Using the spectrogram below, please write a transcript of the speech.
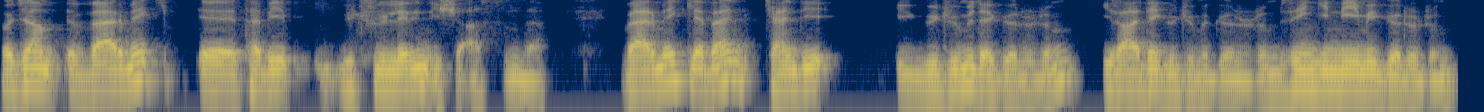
Hocam vermek e, tabii güçlülerin işi aslında. Vermekle ben kendi gücümü de görürüm, irade gücümü görürüm, zenginliğimi görürüm.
